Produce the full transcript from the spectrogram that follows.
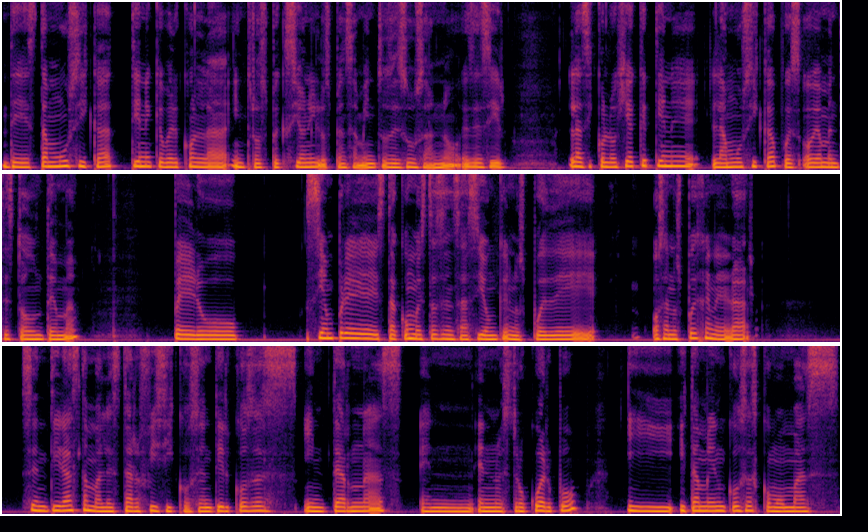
de esta música tiene que ver con la introspección y los pensamientos de Susan, ¿no? Es decir, la psicología que tiene la música, pues obviamente es todo un tema, pero siempre está como esta sensación que nos puede, o sea, nos puede generar sentir hasta malestar físico, sentir cosas internas en, en nuestro cuerpo y, y, también cosas como más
